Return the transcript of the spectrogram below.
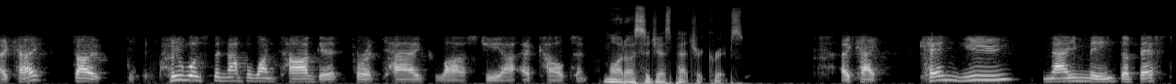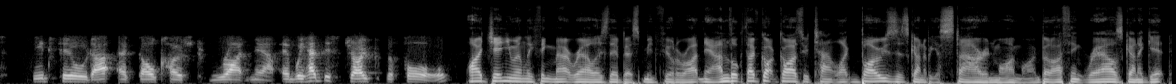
Okay. So, who was the number one target for a tag last year at Carlton? Might I suggest Patrick Cripps? Okay. Can you name me the best midfielder at Gold Coast right now? And we had this joke before. I genuinely think Matt Rowell is their best midfielder right now. And look, they've got guys with talent like Bose is going to be a star in my mind, but I think Rowell's going to get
